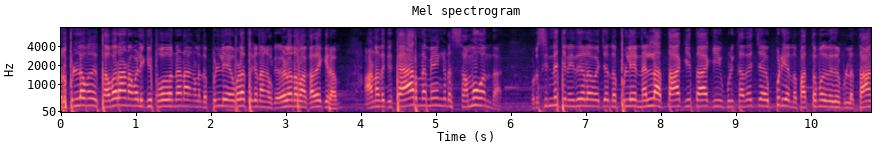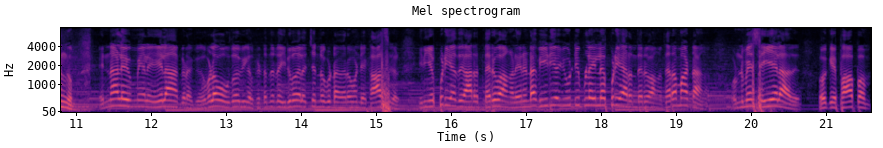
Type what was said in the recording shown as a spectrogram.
ஒரு பிள்ளை வந்து தவறான வழிக்கு போதும்னா நாங்கள் அந்த பிள்ளை எவ்வளோத்துக்கு நாங்கள் ஏளனமாக கதைக்கிறோம்? ஆனால் அதுக்கு காரணமே எங்கட சமூகம் தான் ஒரு சின்ன சின்ன இதுகளை வச்சு அந்த பிள்ளையை நல்லா தாக்கி தாக்கி இப்படி கதைச்சா எப்படி அந்த பத்தொன்பது வயது பிள்ளை தாங்கும்? என்னாலே மேலே ஏழாம் கிடக்கு. எவ்வளவு உதவிகள் கிட்டத்தட்ட இருபது லட்சம் கூட வர வேண்டிய காசுகள். இனி எப்படி அது யாரும் தருவாங்க ஏன்னா வீடியோ யூடியூப்ல இல்லை எப்படி யாரும் தருவாங்க? தரமாட்டாங்க. ஒன்றுமே செய்யலாது. ஓகே பார்ப்போம்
